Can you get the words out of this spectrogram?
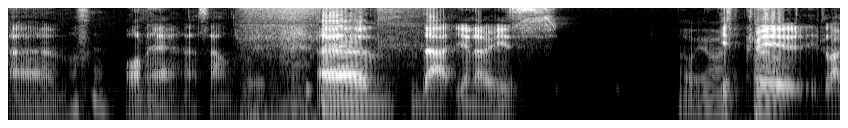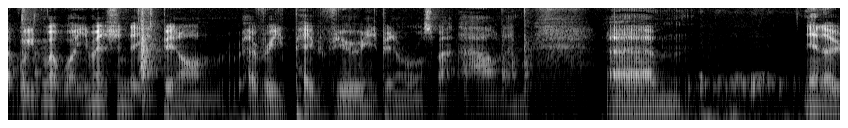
um, on air that sounds weird. Um, that you know he's Oh, are he's in the cloud. been like we well you mentioned that he's been on every pay per view and he's been on Raw SmackDown and um, you know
